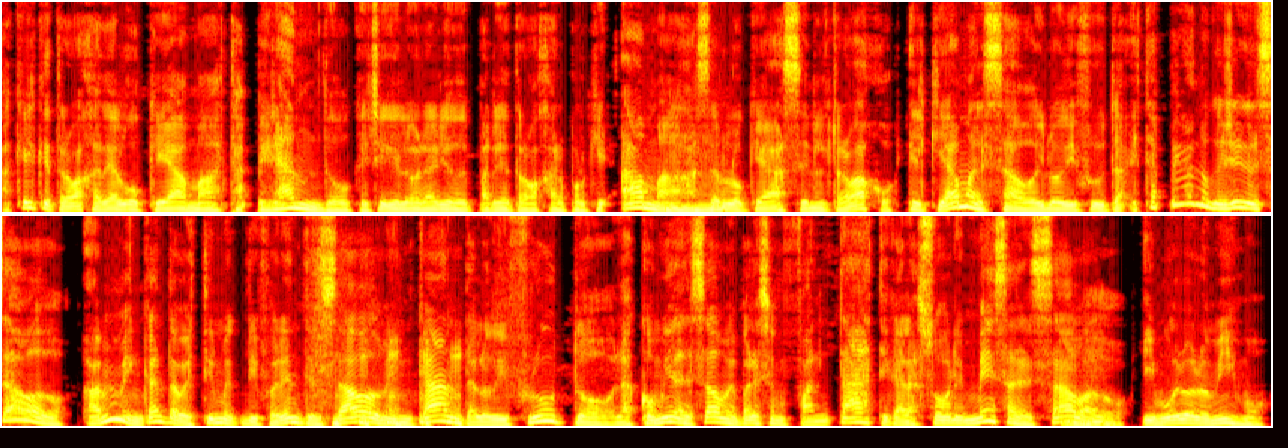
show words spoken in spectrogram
aquel que trabaja de algo que ama está esperando que llegue el horario de para ir a trabajar porque ama hacer lo que hace en el trabajo. El que ama el sábado y lo disfruta está esperando que llegue el sábado. A mí me encanta vestirme diferente el sábado, me encanta, lo disfruto. Las comidas del sábado me parecen fantásticas, las sobremesas del sábado. Y vuelvo a lo mismo.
